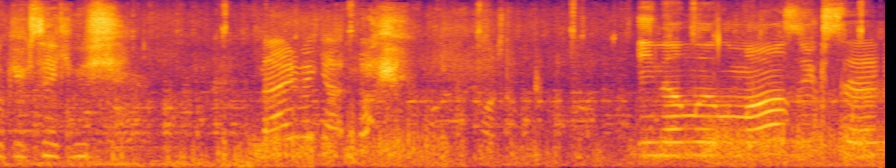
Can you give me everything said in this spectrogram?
Çok yüksekmiş. Merve gel bak. İnanılmaz yüksek.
